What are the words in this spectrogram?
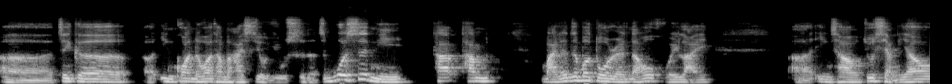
呃，这个呃，英冠的话，他们还是有优势的，只不过是你他他们买了这么多人，然后回来，呃，英超就想要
